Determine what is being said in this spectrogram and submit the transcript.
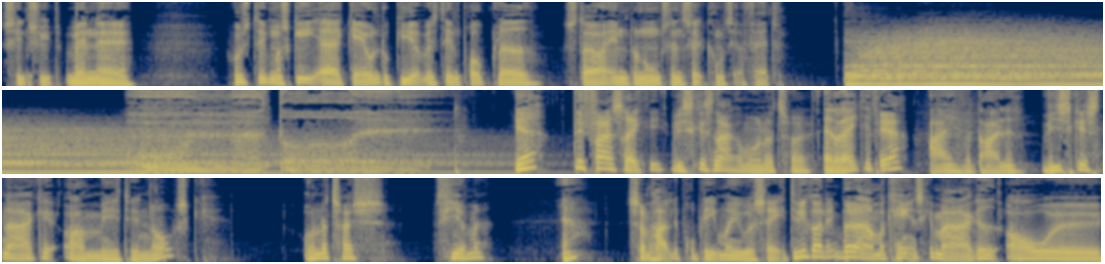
Sindssygt. Men øh, husk det, måske er gaven, du giver, hvis det er en brugt plade, større, end du nogensinde selv kommer til at fatte. Ja, det er faktisk rigtigt. Vi skal snakke om undertøj. Er det rigtigt? Ja. Ej, hvor dejligt. Vi skal snakke om et øh, norsk undertøjsfirma, Ja. som har lidt problemer i USA. Det vil godt ind på det amerikanske marked, og øh,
